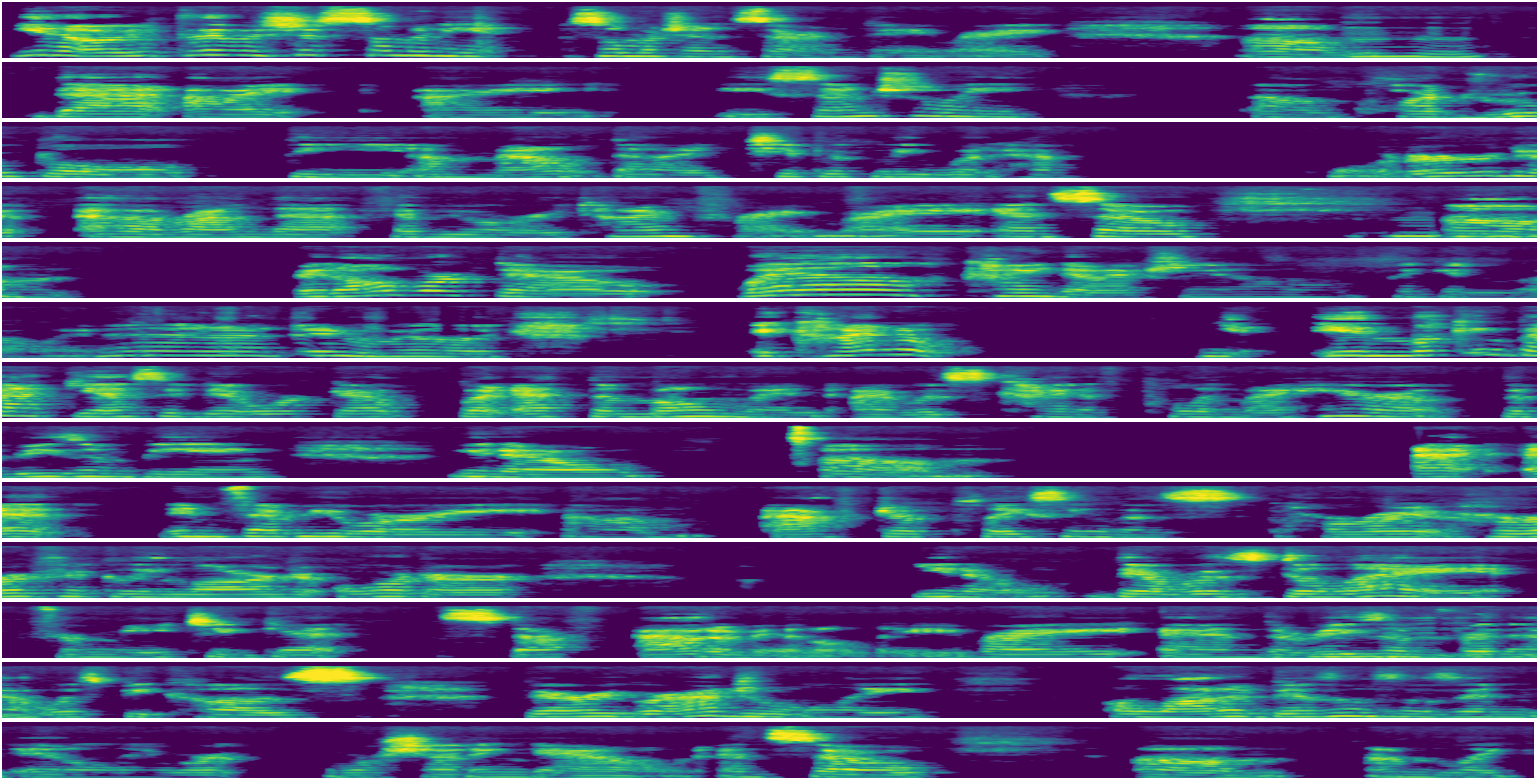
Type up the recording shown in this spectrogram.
you know, there was just so many, so much uncertainty, right? Um, Mhm. That I I essentially um, quadruple the amount that I typically would have ordered around that February timeframe, right? And so Mhm. um, it all worked out well, kind of actually. I'm thinking about it, eh, it didn't really. It kind of, in looking back, yes, it did work out, but at the moment, I was kind of pulling my hair out. The reason being, you know, um, at, at in February, um, after placing this hor- horrifically large order, you know, there was delay for me to get stuff out of Italy, right? And the reason Mhm, for that was because very gradually, a lot of businesses in Italy were were shutting down, and so um, I'm like,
